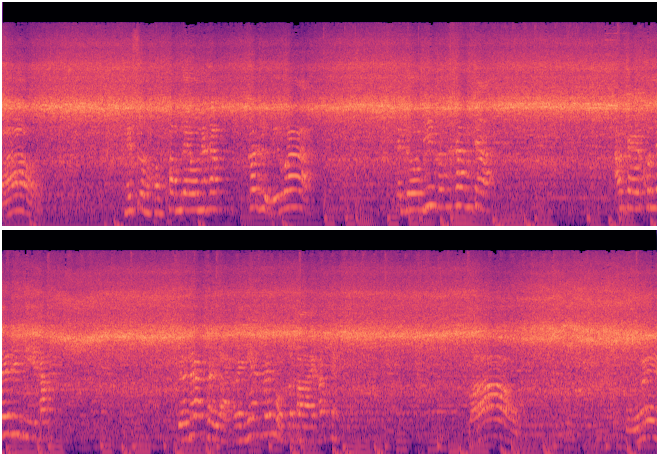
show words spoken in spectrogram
ว้าว ในส่วนของความเร็วนะครับ ก็ถือได้ว่า เป็นโดรนที่ค่อนข้างจะ เอาใจคนเล่นได้ดีครับ เดินหน้าถอยหลังอะไรเงี้ยไม่หมดสบายครับเนี่ย ว้าว โอ้ย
